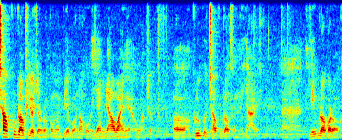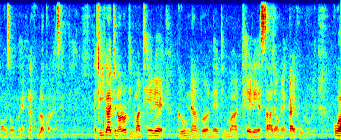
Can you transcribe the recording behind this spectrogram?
6ခုလောက်ထိတော့ကျွန်တော် comment ပြပါတော့ဟိုအရင်များပါရင်ဟိုအဖြစ်အာ group ကို6ခုလောက်ဆိုရင်ရတယ်အဲ4ခုလောက်ကတော့အကောင်းဆုံးပဲ2ခုလောက်ကလည်းအဆင်ပြေအဓိကကျွန်တော်တို့ဒီမှာထည့်တဲ့ group number နဲ့ဒီမှာထည့်တဲ့စာကြောင်းနဲ့ကိုက်ဖို့လိုတယ်ကိုက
